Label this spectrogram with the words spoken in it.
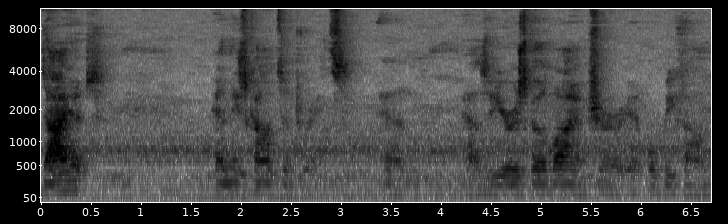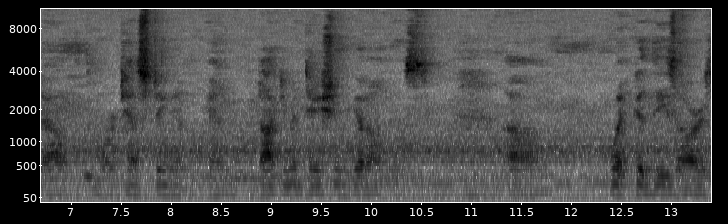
diet and these concentrates and as the years go by I'm sure it will be found out the more testing and, and documentation we get on this uh, what good these are and,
